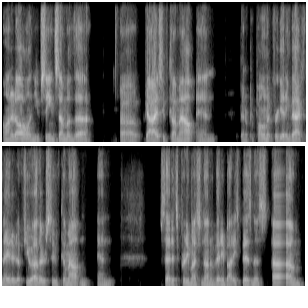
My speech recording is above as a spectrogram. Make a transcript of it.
on it all. And you've seen some of the uh, guys who've come out and been a proponent for getting vaccinated. A few others who've come out and and said it's pretty much none of anybody's business. Um,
